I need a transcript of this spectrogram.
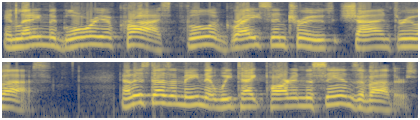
and letting the glory of Christ, full of grace and truth, shine through us. Now, this doesn't mean that we take part in the sins of others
